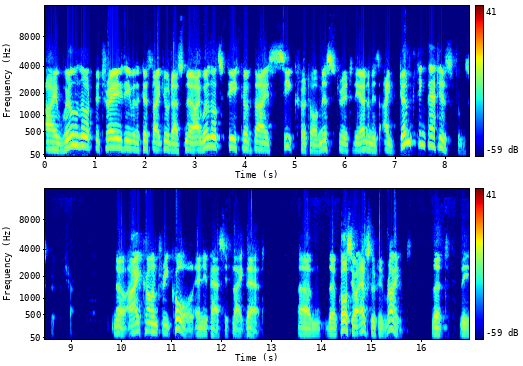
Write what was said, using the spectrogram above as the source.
I will not betray thee with a kiss like Judas. No, I will not speak of thy secret or mystery to the enemies. I don't think that is from Scripture. No, I can't recall any passage like that. Um, though, of course, you're absolutely right that the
